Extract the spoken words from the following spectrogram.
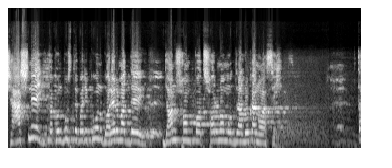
শ্বাস নেই, তখন বুঝতে পারি কোন ঘরের মধ্যে ধন সম্পদ, স্বর্ণ মুদ্রা লুকানো আছে। তা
